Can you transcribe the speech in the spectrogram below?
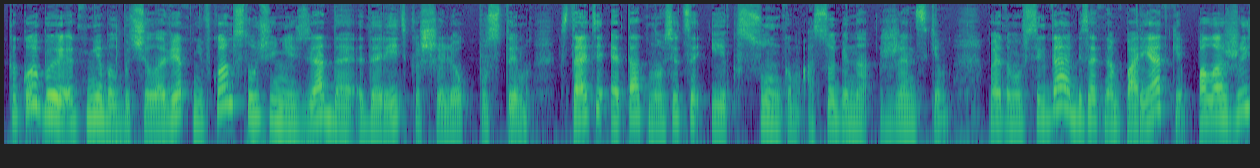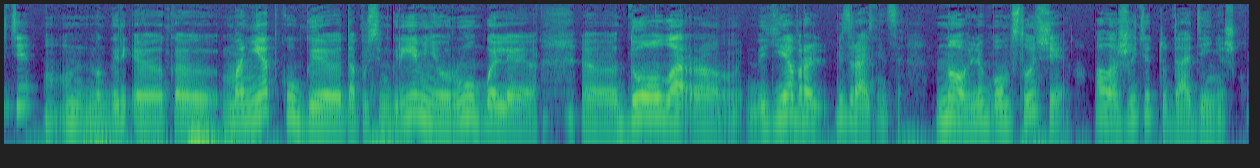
какой бы это ни был бы человек, ни в коем случае нельзя дарить кошелек пустым. Кстати, это относится и к сумкам, особенно женским. Поэтому всегда в обязательном порядке положите э, монетку, допустим, гривню, рубль, э, доллар, э, евро, без разницы. Но в любом случае положите туда денежку.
